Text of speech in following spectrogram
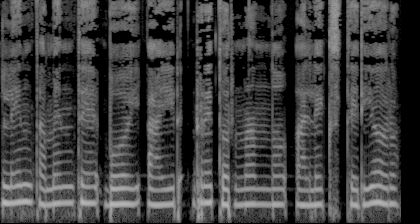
Lentamente voy a ir retornando al exterior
